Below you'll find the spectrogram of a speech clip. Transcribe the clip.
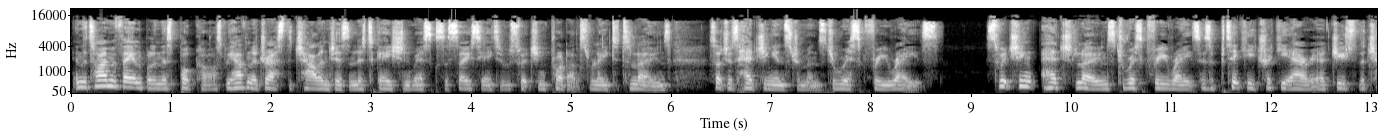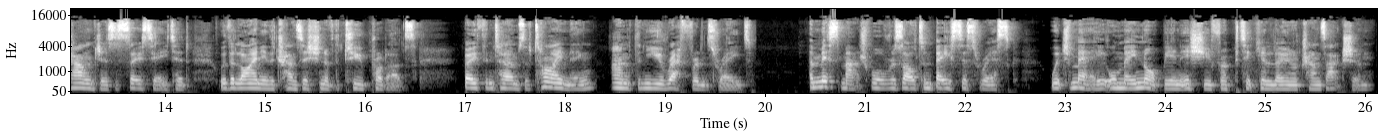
In the time available in this podcast, we haven't addressed the challenges and litigation risks associated with switching products related to loans, such as hedging instruments to risk free rates. Switching hedged loans to risk free rates is a particularly tricky area due to the challenges associated with aligning the transition of the two products, both in terms of timing and the new reference rate. A mismatch will result in basis risk, which may or may not be an issue for a particular loan or transaction.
